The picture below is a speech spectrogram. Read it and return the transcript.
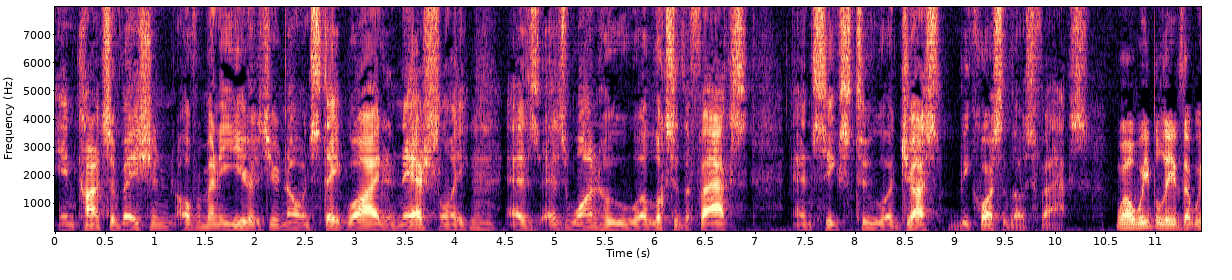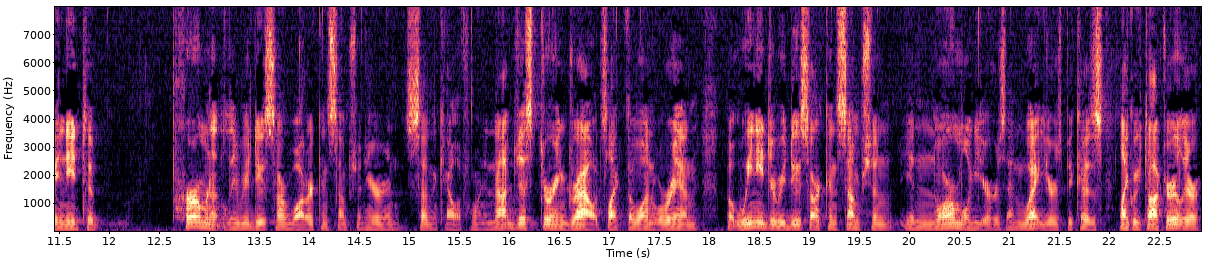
in conservation over many years. You're known statewide and nationally mm-hmm. as, as one who uh, looks at the facts and seeks to adjust because of those facts. Well, we believe that we need to permanently reduce our water consumption here in Southern California, not just during droughts like the one we're in, but we need to reduce our consumption in normal years and wet years because, like we talked earlier,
